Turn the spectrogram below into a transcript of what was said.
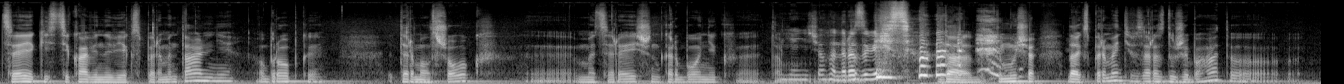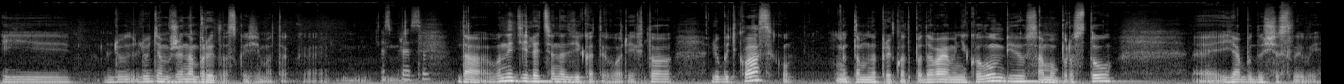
Це якісь цікаві нові експериментальні обробки, е, Maceration Carbonic. е, Там, Я нічого не розумію. Да, тому що да, експериментів зараз дуже багато, і лю- людям вже набридло, скажімо так. Е, Еспресо. Да, вони діляться на дві категорії. Хто любить класику, там, наприклад, подавай мені Колумбію, саму просту, е, я буду щасливий.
